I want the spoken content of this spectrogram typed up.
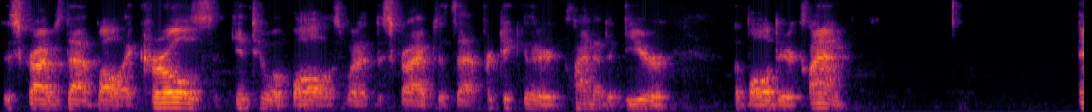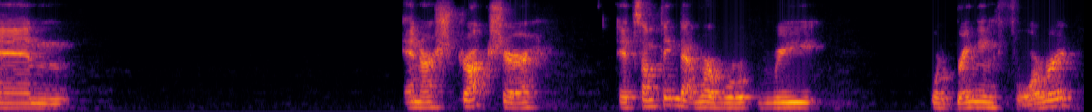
describes that ball. It curls into a ball is what it describes. It's that particular clan of the deer the ball deer clan. And in our structure, it's something that we're we we're bringing forward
